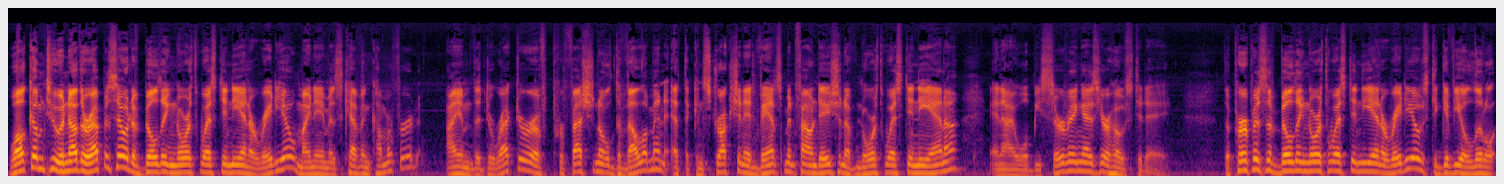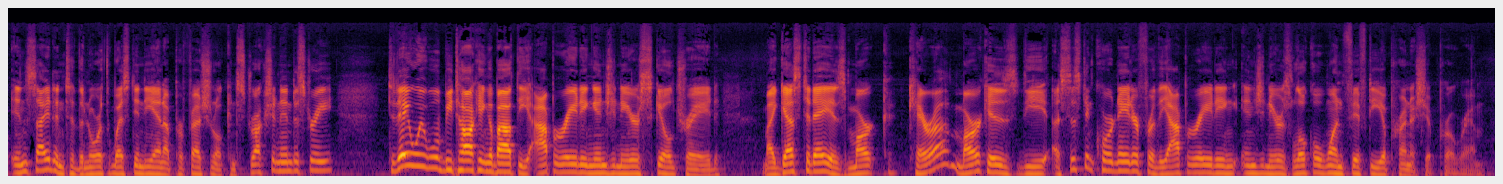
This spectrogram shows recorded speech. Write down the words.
Welcome to another episode of Building Northwest Indiana Radio. My name is Kevin Comerford. I am the Director of Professional Development at the Construction Advancement Foundation of Northwest Indiana, and I will be serving as your host today. The purpose of Building Northwest Indiana Radio is to give you a little insight into the Northwest Indiana professional construction industry. Today we will be talking about the operating engineer skill trade. My guest today is Mark Kara. Mark is the Assistant Coordinator for the Operating Engineers Local 150 Apprenticeship Program.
